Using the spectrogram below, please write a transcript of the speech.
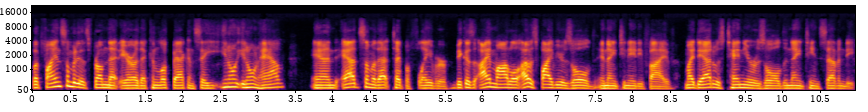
but find somebody that's from that era that can look back and say, you know, you don't have and add some of that type of flavor because I model, I was five years old in 1985. My dad was 10 years old in 1970.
